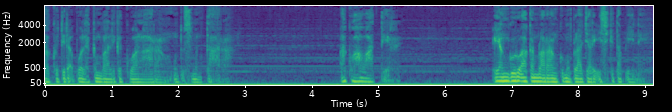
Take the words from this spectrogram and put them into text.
Aku tidak boleh kembali ke Kuala Larang untuk sementara. Aku khawatir yang guru akan melarangku mempelajari isi kitab ini.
